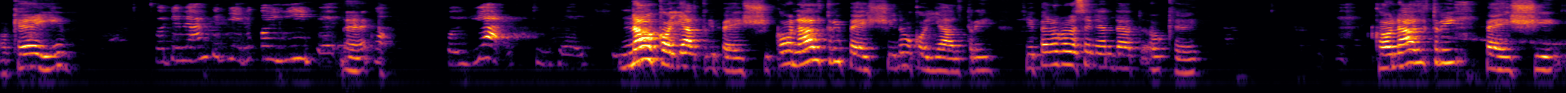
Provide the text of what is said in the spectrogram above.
Ok? Potevi anche dire con gli pesci. Eh. No, con gli altri pesci. Non con gli altri pesci, con altri pesci, non con gli altri. Sì, però però se n'è andato. Ok. Con altri pesci.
